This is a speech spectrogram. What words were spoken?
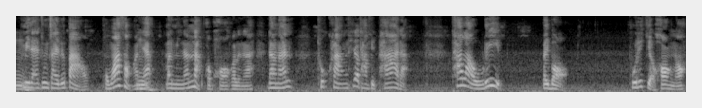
อืมีแรงจูงใจหรือเปล่า ผมว่าสองอันเนี้ย มันมีน้ำหนักพอๆกันเลยนะ ดังนั้นทุกครั้งที่เราทำผิดพลาดอะ ถ้าเรารีบไปบอกผู้ที่เกี่ยวข้องเนาะ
